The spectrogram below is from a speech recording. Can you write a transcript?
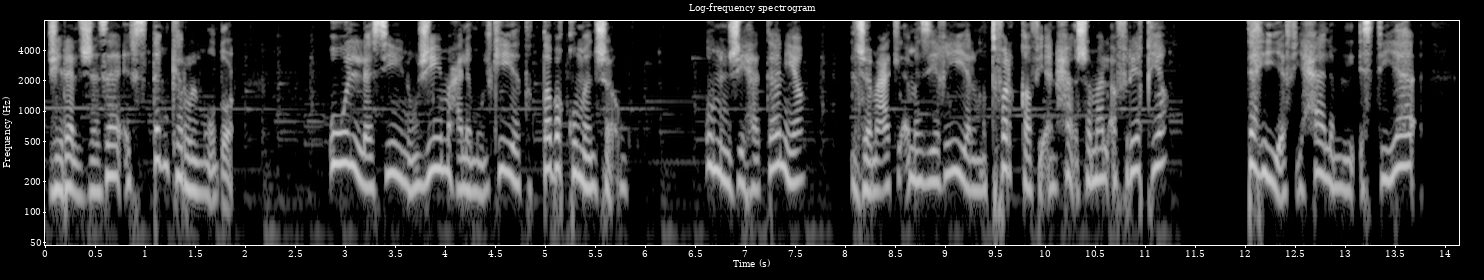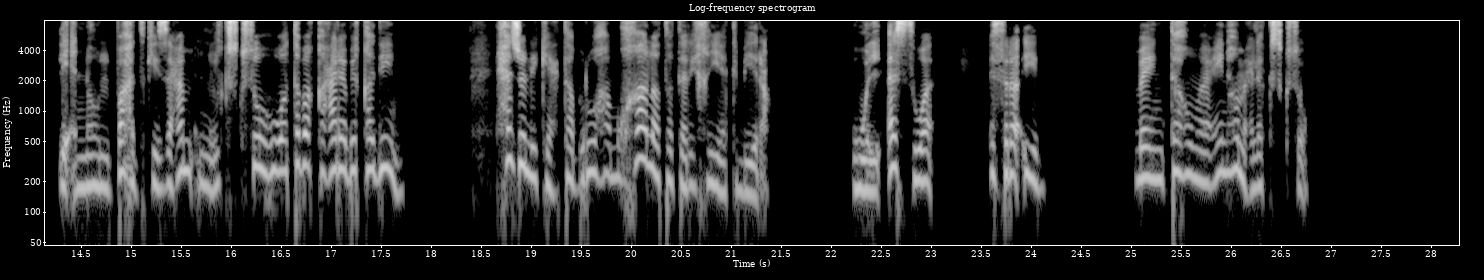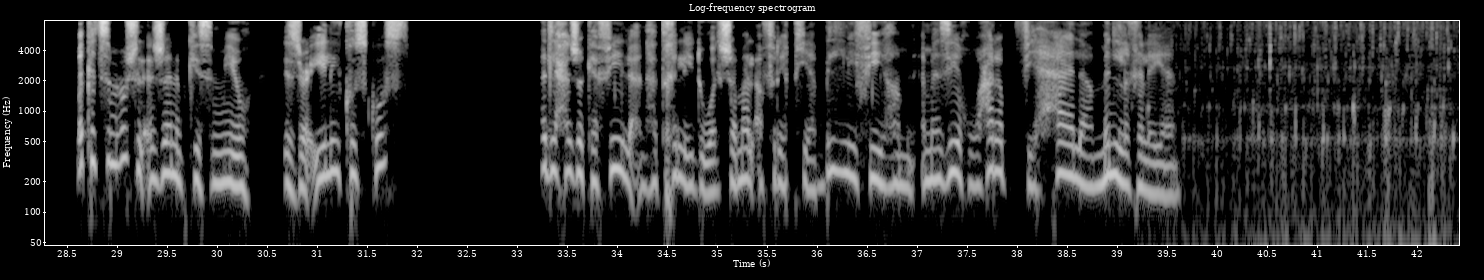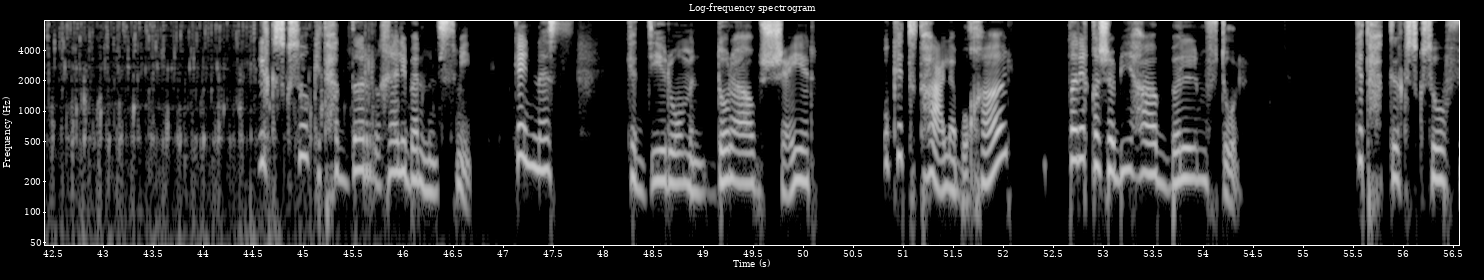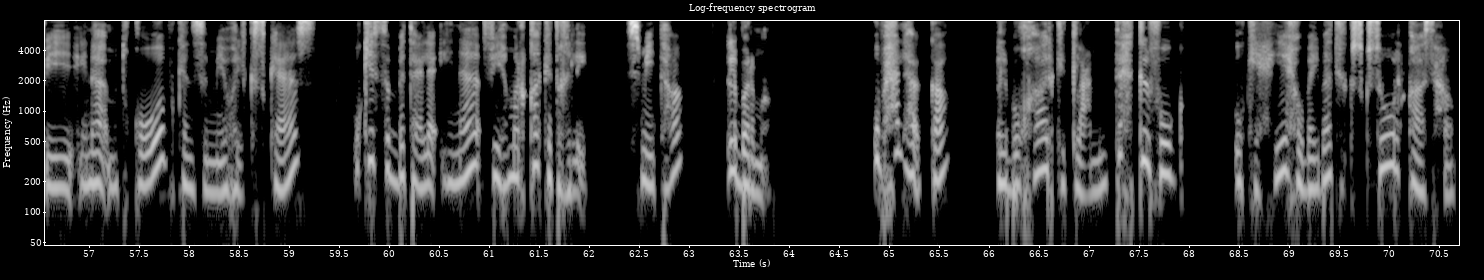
جيران الجزائر استنكروا الموضوع. ولا سين وجيم على ملكية الطبق ومنشأه ومن جهة تانية الجماعات الأمازيغية المتفرقة في أنحاء شمال أفريقيا تهي في حالة من الاستياء لأنه البعض كيزعم أن الكسكسو هو طبق عربي قديم. الحاجة اللي كيعتبروها مخالطة تاريخية كبيرة. والأسوأ إسرائيل. بين تهمة عينهم على كسكسو. ما كتسمعوش الأجانب كيسميوه إسرائيلي كسكس؟ هاد الحاجة كفيلة أنها تخلي دول شمال أفريقيا باللي فيها من أمازيغ وعرب في حالة من الغليان. الكسكسو كيتحضر غالبا من السميد. كاين ناس كديرو من الذرة والشعير وكتطهى على بخار بطريقة شبيهة بالمفتول. كتحط الكسكسو في إناء مثقوب كنسميوه الكسكاس وكيثبت على إناء فيه مرقة كتغلي سميتها البرمة. وبحال هكا البخار كيطلع من تحت لفوق وكيحيي حبيبات الكسكسو القاصحة.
